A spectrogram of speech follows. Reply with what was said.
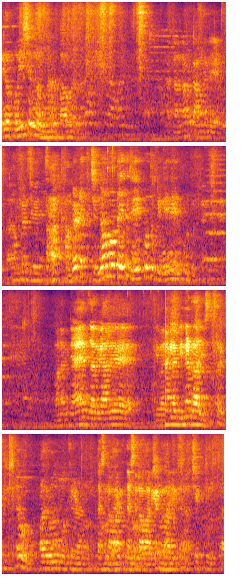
నేను పొజిషన్లో ఉన్నా సార్. కంప్లైంట్ చిన్న అమౌంట్ అయితే చేయకపోతుంది నేనే అనుకుంటున్నాను మనకు న్యాయం జరగాలి. నిన్న డ్రా చేస్తారు పది రోజులు దశల వారీ- దశల వారీగా డ్రా చేశారు. చెక్ డ్రా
